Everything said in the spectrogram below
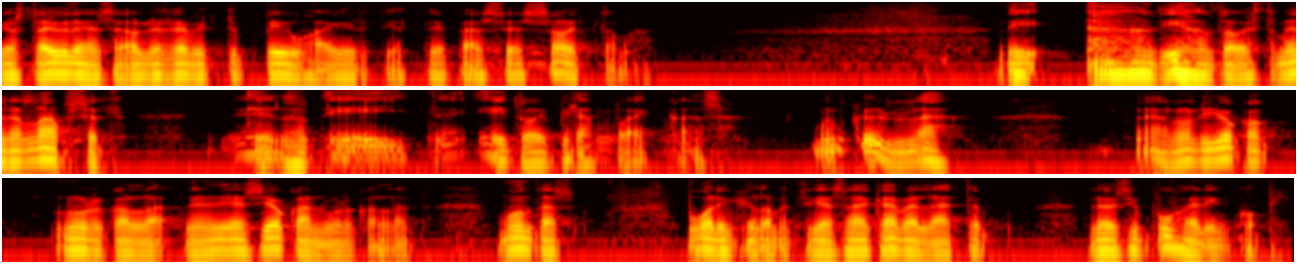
josta yleensä oli revitty piuha irti, ettei päässyt edes soittamaan. Niin ihan toista. Meidän lapset, ei, ei toi pidä paikkaansa. Mutta kyllä, täällä oli joka nurkalla, ei edes joka nurkalla, monta puoli kilometriä sai kävellä, että löysi puhelinkopi.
